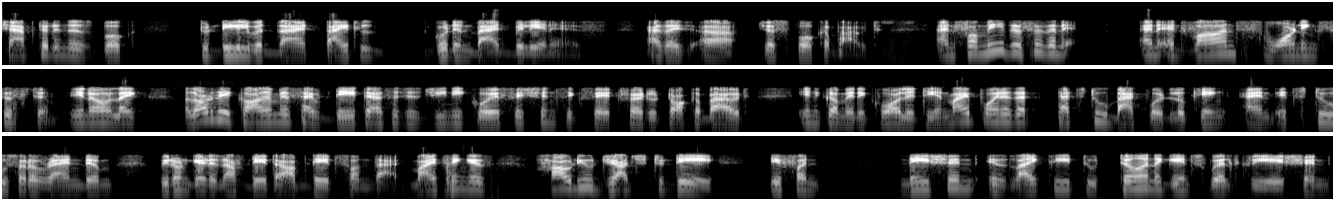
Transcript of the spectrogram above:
chapter in this book to deal with that, titled "Good and Bad Billionaires," as I uh, just spoke about. Mm-hmm. And for me, this is an an advanced warning system. You know, like a lot of the economists have data such as Gini coefficients, etc., to talk about income inequality. And my point is that that's too backward looking and it's too sort of random. We don't get enough data updates on that. My thing is, how do you judge today if a nation is likely to turn against wealth creation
